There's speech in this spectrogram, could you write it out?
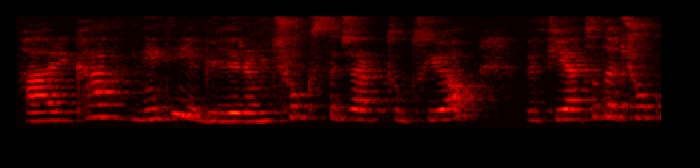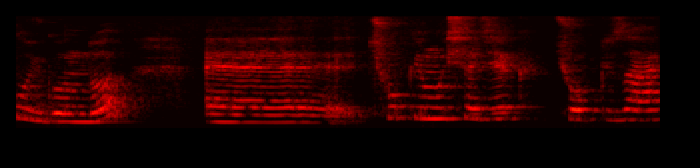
Harika. Ne diyebilirim? Çok sıcak tutuyor ve fiyatı da çok uygundu. Ee, çok yumuşacık, çok güzel.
